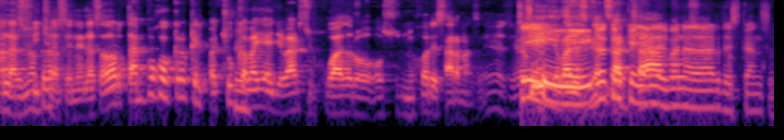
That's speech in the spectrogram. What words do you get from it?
A las Pues no fichas en el asador. Tampoco creo que el Pachuca Sí. vaya a llevar su cuadro o sus mejores armas. ¿eh? Yo Sí, creo que va a yo creo que ya les chavos. van a dar descanso.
